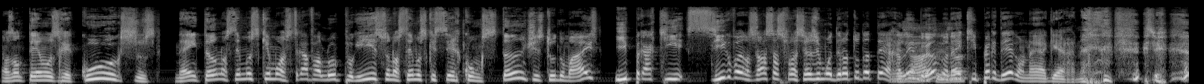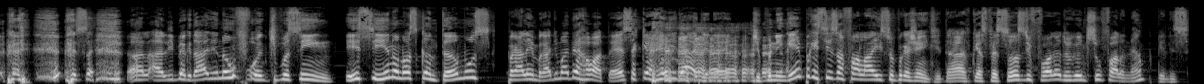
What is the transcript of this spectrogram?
Nós não temos recursos, né? Então nós temos que mostrar valor por isso, nós temos que ser constantes e tudo mais, e para que sirva as nossas fações de modelo a toda a terra. Exato, Lembrando, né, exato. que perderam, né, a guerra, né? Essa- a, a liberdade não foi, tipo assim, esse hino nós cantamos pra lembrar de uma derrota. Essa que é a realidade, né? tipo, ninguém precisa falar isso pra gente, tá? Porque as pessoas de fora do Rio Grande do Sul falam, não, porque eles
